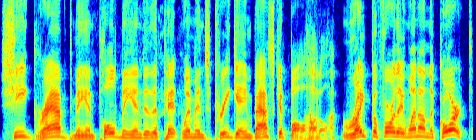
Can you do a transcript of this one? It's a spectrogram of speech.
She grabbed me and pulled me into the pit women's pregame basketball huddle right before they went on the court.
